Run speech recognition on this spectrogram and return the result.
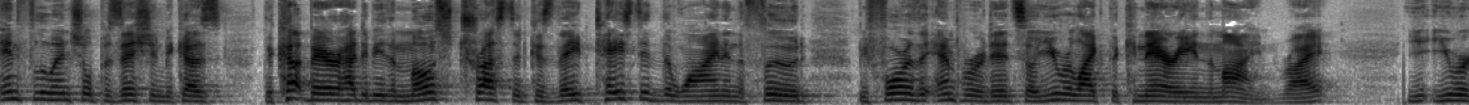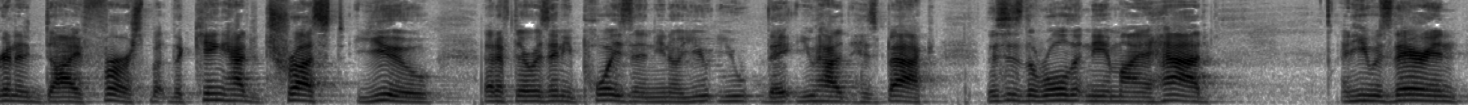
influential position because the cupbearer had to be the most trusted because they tasted the wine and the food before the emperor did, so you were like the canary in the mine, right? you, you were going to die first, but the king had to trust you that if there was any poison, you know, you, you, they, you had his back. This is the role that Nehemiah had. And he was there in,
